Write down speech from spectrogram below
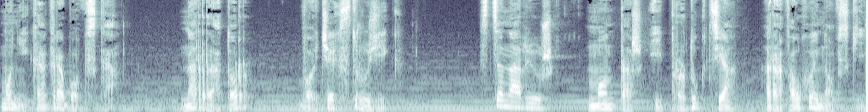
Monika Grabowska, narrator Wojciech Struzik, scenariusz, montaż i produkcja Rafał Chojnowski.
